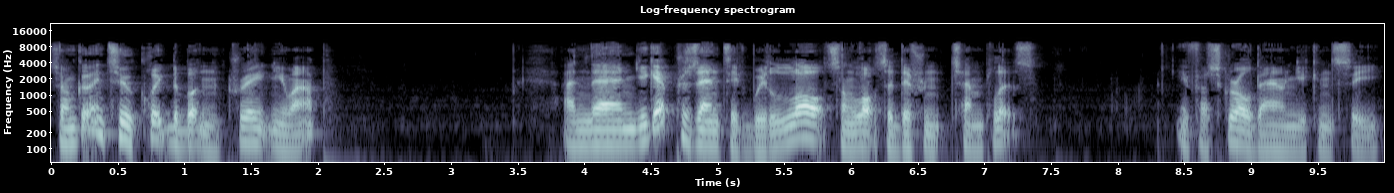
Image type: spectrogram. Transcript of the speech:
So I'm going to click the button Create New App, and then you get presented with lots and lots of different templates. If I scroll down, you can see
